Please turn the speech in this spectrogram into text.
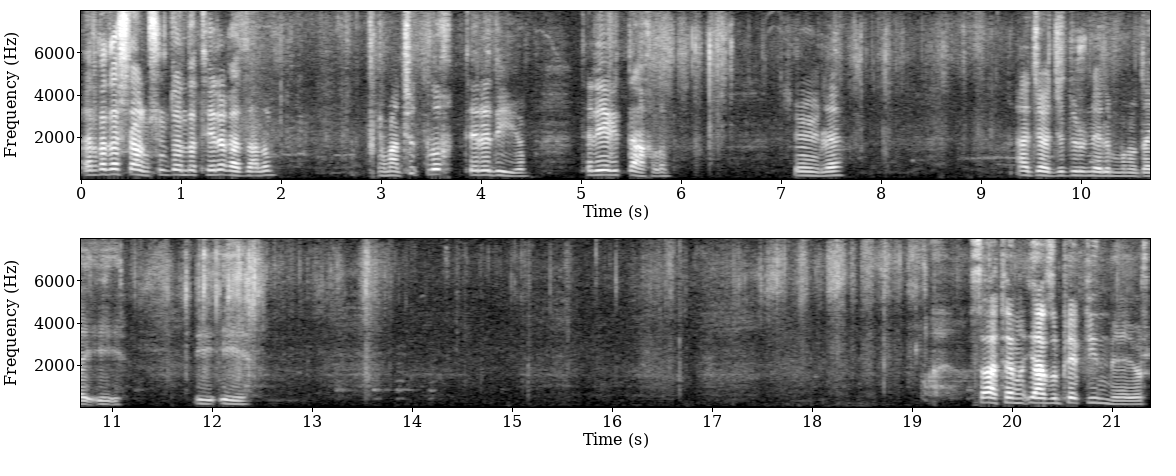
Arkadaşlarım şuradan da tere kazalım. Aman çıtlık tere diyorum. Tereye gitti aklım. Şöyle. Acı acı dürünelim bunu da iyi. İyi iyi. Zaten yazın pek inmiyor.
